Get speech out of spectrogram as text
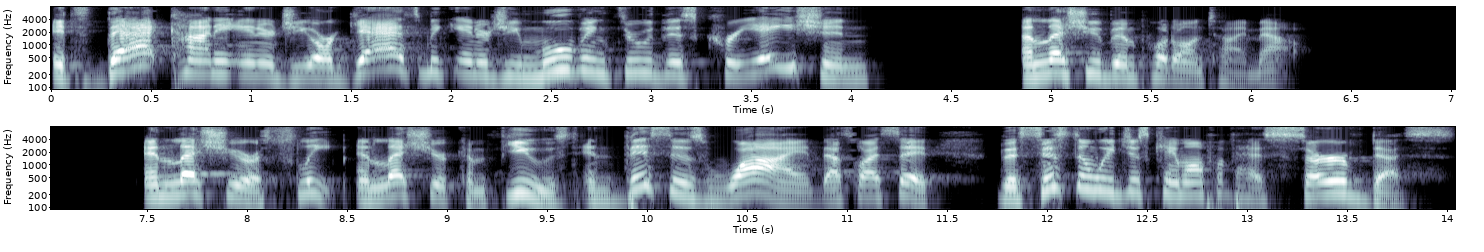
It's that kind of energy, orgasmic energy, moving through this creation, unless you've been put on timeout. Unless you're asleep, unless you're confused. And this is why, that's why I said the system we just came off of has served us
